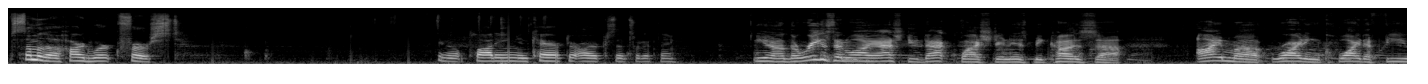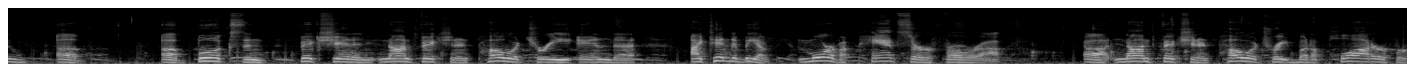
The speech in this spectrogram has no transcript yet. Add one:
some of the hard work first. You know, plotting and character arcs, that sort of thing. Yeah, the reason why I asked you that question is because uh, I'm uh, writing quite a few uh, uh, books and fiction and nonfiction and poetry, and uh, I tend to be a more of a pantser for uh, nonfiction and poetry, but a plotter for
